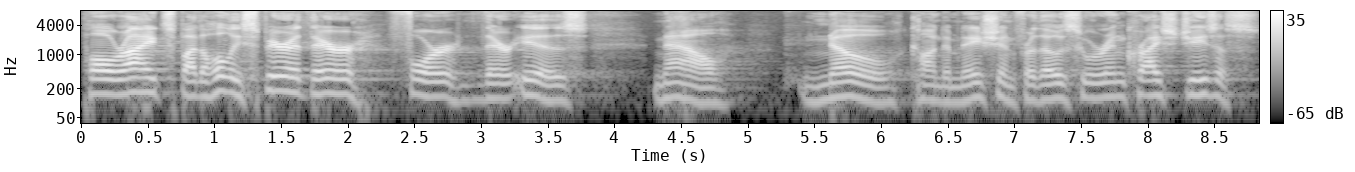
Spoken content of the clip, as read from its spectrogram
Paul writes, By the Holy Spirit, therefore, there is now no condemnation for those who are in Christ Jesus.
